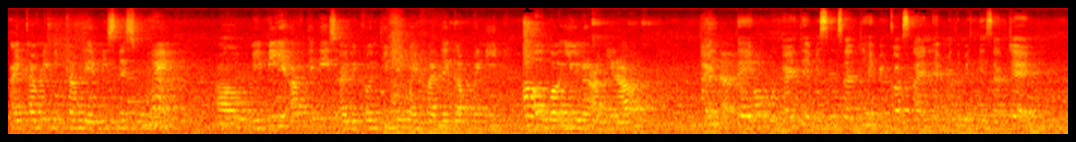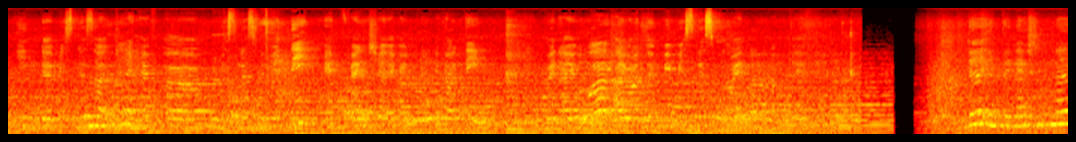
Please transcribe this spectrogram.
I coming become a businesswoman. Uh, maybe after this I will continue my father company. How about you, Nur Amira? I take I take business subject because I like mathematics subject. In the business subject have a business mathematics and financial account- accounting. When I work, I want to be businesswoman. Okay. The International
